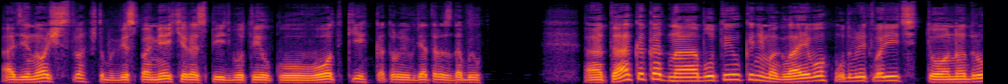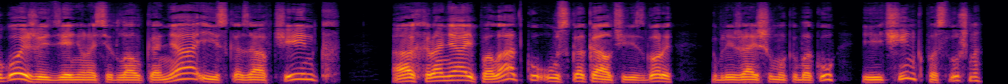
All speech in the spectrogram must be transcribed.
одиночество, чтобы без помехи распить бутылку водки, которую где-то раздобыл. А так как одна бутылка не могла его удовлетворить, то на другой же день он оседлал коня и, сказав «Чинг, охраняй палатку», ускакал через горы к ближайшему кабаку, и Чинг послушно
